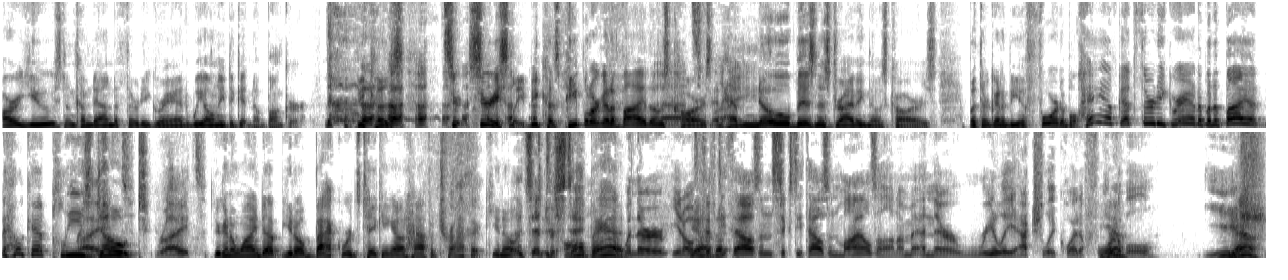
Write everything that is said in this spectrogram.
are used and come down to 30 grand, we all need to get in a bunker. Because ser- seriously, because people are going to buy those cars and have no business driving those cars, but they're going to be affordable. Hey, I've got 30 grand. I'm going to buy a Hellcat. Please Right, don't. Right. You're going to wind up, you know, backwards taking out half of traffic. You know, It's, it's, interesting It's all bad. when they're you know Yeah, that- 50,000, 60,000 miles on them, and they're really actually quite affordable. Yeesh.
